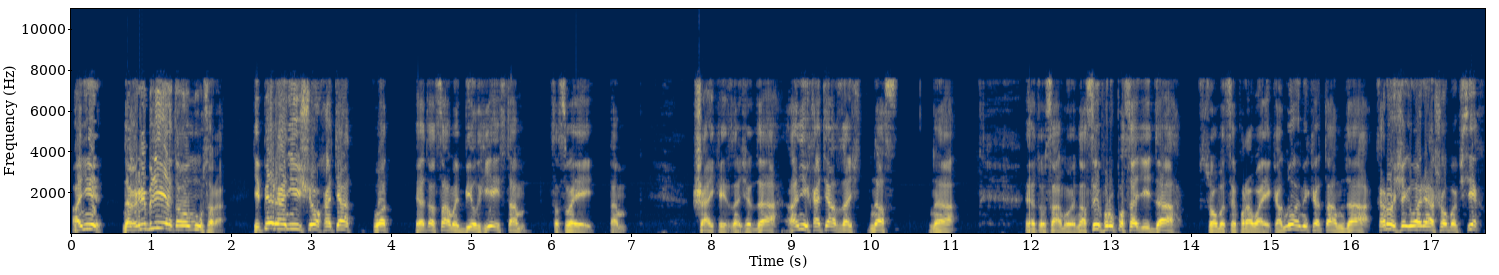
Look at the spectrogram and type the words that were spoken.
они нагребли этого мусора. Теперь они еще хотят, вот этот самый Билл Гейс там со своей там шайкой, значит, да, они хотят, значит, нас на эту самую, на цифру посадить, да, чтобы цифровая экономика там, да. Короче говоря, чтобы всех,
